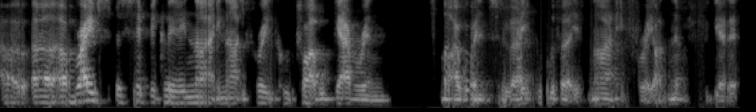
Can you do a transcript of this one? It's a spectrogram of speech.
a, a, a, rave specifically in 1993 called Tribal Gathering that I went to April the 30th, 93. I'd never forget it.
